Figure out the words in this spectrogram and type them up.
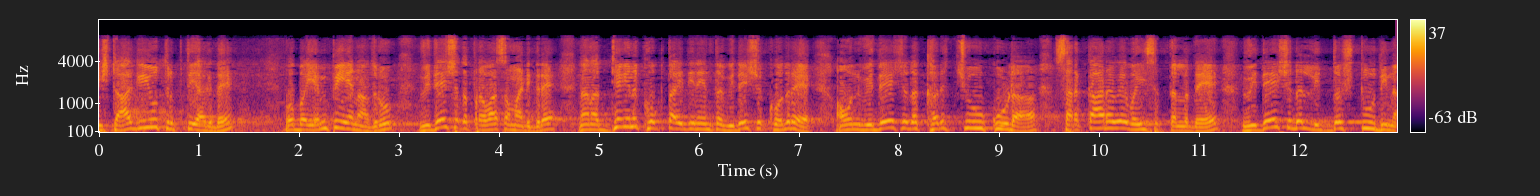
ಇಷ್ಟಾಗಿಯೂ ತೃಪ್ತಿಯಾಗದೆ ಒಬ್ಬ ಎಂ ಪಿ ಏನಾದರೂ ವಿದೇಶದ ಪ್ರವಾಸ ಮಾಡಿದ್ರೆ, ನಾನು ಅಧ್ಯಯನಕ್ಕೆ ಹೋಗ್ತಾ ಇದ್ದೀನಿ ಅಂತ ವಿದೇಶಕ್ಕೆ ಹೋದ್ರೆ, ಅವನು ವಿದೇಶದ ಖರ್ಚು ಕೂಡ ಸರ್ಕಾರವೇ ವಹಿಸುತ್ತಲ್ಲದೆ, ವಿದೇಶದಲ್ಲಿದ್ದಷ್ಟು ದಿನ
